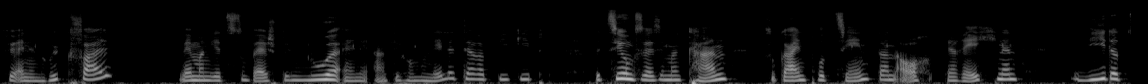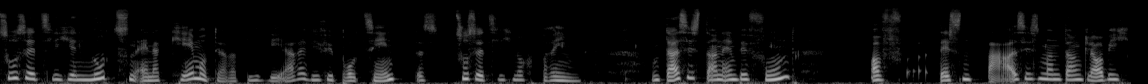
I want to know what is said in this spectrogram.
für einen Rückfall, wenn man jetzt zum Beispiel nur eine antihormonelle Therapie gibt, beziehungsweise man kann sogar in Prozent dann auch errechnen, wie der zusätzliche Nutzen einer Chemotherapie wäre, wie viel Prozent das zusätzlich noch bringt. Und das ist dann ein Befund, auf dessen Basis man dann, glaube ich,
